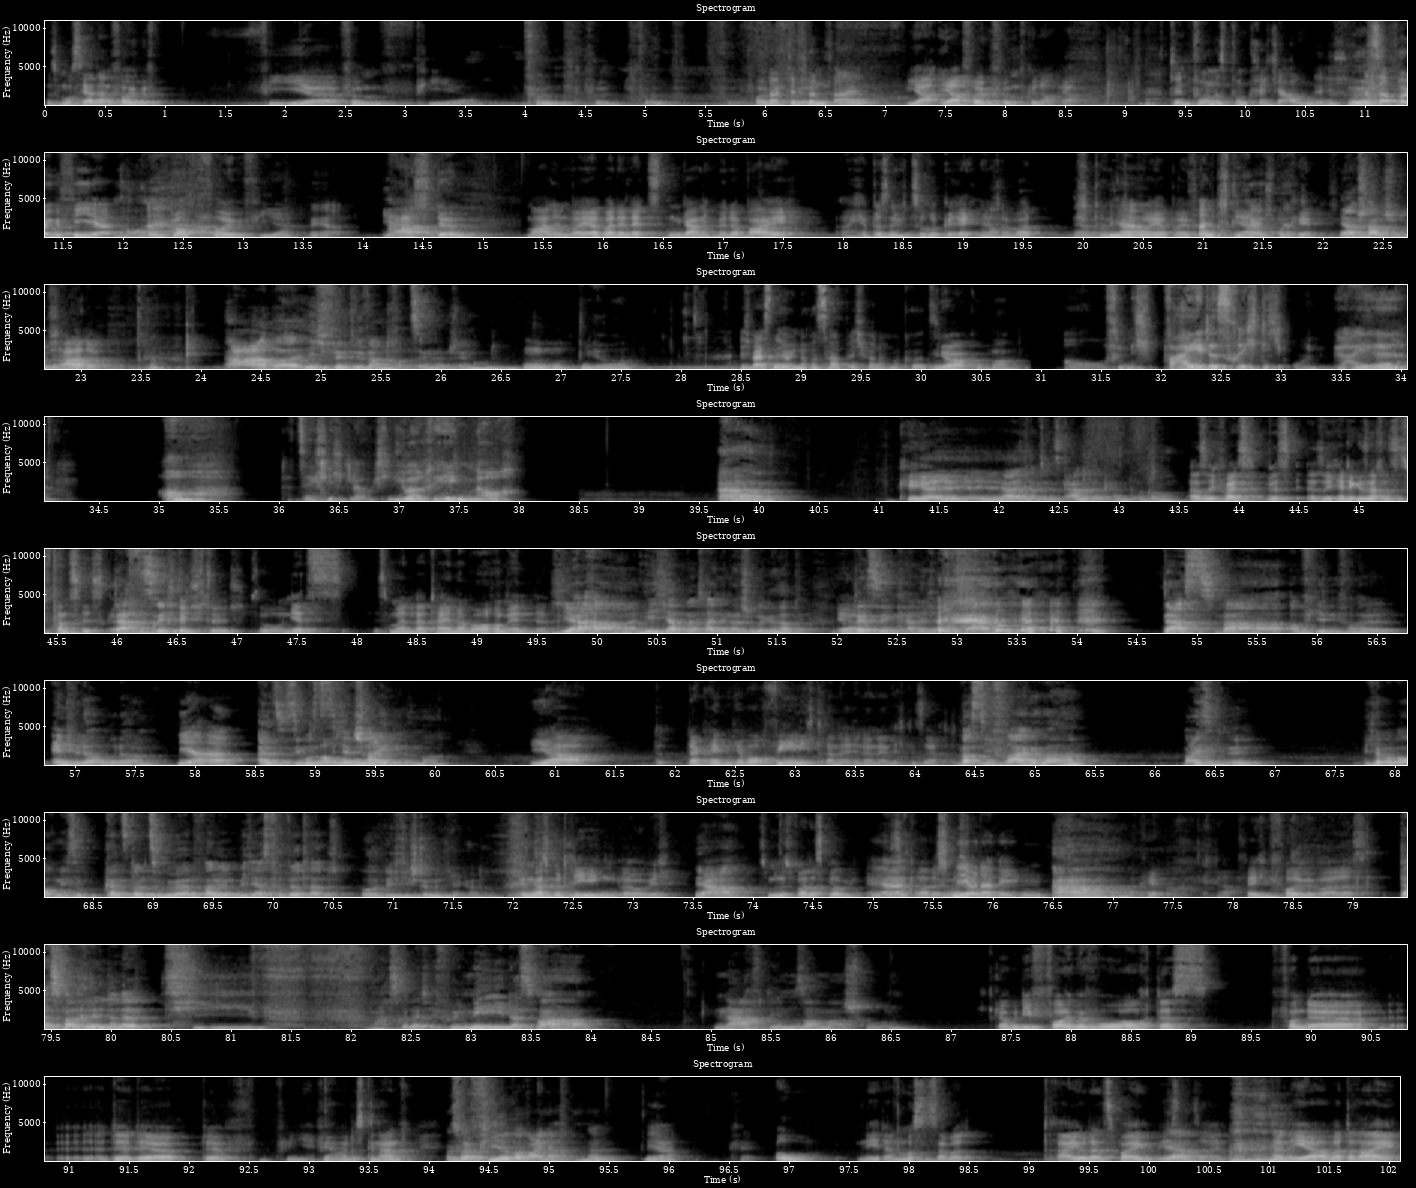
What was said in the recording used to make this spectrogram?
Das muss ja dann Folge 4, 5, 4, Fünf? 5, Fünf? Folge Lockt ihr fünf ein? Ja, ja, Folge 5, genau, ja. Den Bonuspunkt kriegt ihr auch nicht. Das war Folge 4. Doch, Folge 4. Ja. Ja, stimmt. Marlin war ja bei der letzten gar nicht mehr dabei. Ah, Ich habe das nämlich zurückgerechnet, aber Ja. stimmt, Ja, die war ja bei... falsch ja, gerechnet. okay. Ja, schade, Schokolade. Schade. Aber ich finde, wir waren trotzdem ganz schön gut. Mhm. Ja. Ich weiß nicht, ob ich noch was hab. Ich höre noch mal kurz. Ja, guck mal. Oh, finde ich beides richtig ungeil. Oh, tatsächlich glaube ich lieber Regen noch. Ah, Okay. ja, ja, ja, ja, ja. Ich habe es erst gar nicht erkannt, aber Also ich weiß, was, also ich hätte gesagt, es ist Franziska. das ist richtig. Richtig. So, und jetzt ist mein Latein aber auch am Ende. Ja, ich habe Latein in der Schule gehabt Ja. und deswegen kann ich euch sagen, das war auf jeden Fall entweder oder. Ja. Also sie mussten sich Oh. entscheiden immer. Ja, da, da kann ich mich aber auch wenig dran erinnern, ehrlich gesagt. Was die Frage war, weiß ich nicht. Ich habe aber auch nicht so ganz doll zugehört, weil mich erst verwirrt hat und ich die Stimme nicht erkannt habe. Irgendwas mit Regen, glaube ich. Ja. Zumindest war das, glaube ich, Ja, gerade Schnee irgendwas... oder Regen. Ah. Okay. Ja, welche Folge war das? Das war relativ. War es relativ früh? Nee, das war nach dem Sommer schon. Ich glaube, die Folge, wo auch das von der, äh, der, der, der, wie, wie haben wir das genannt? Das war vier, war Weihnachten, ne? Ja. Okay. Oh, nee, dann muss es aber drei oder zwei gewesen Ja. sein. Dann eher aber drei.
